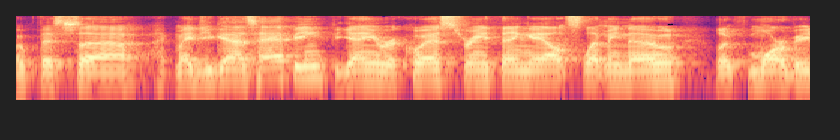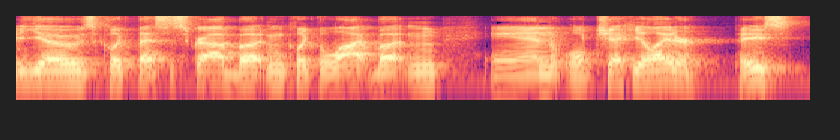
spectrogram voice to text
Hope this uh, made you guys happy. If you got any requests or anything else, let me know. Look for more videos. Click that subscribe button, click the like button, and we'll check you later. Peace.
